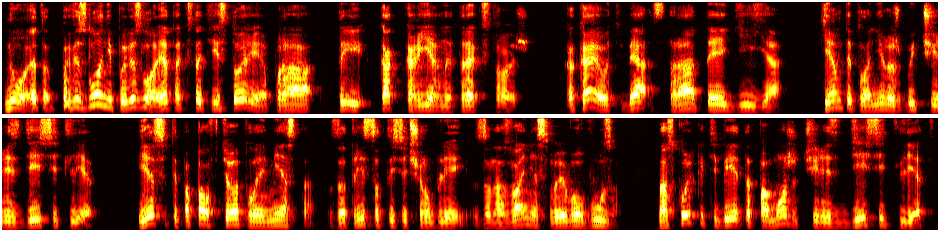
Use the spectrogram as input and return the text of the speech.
Ну, это повезло, не повезло. Это, кстати, история про ты как карьерный трек строишь. Какая у тебя стратегия? Кем ты планируешь быть через 10 лет? Если ты попал в теплое место за 300 тысяч рублей, за название своего вуза, насколько тебе это поможет через 10 лет?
